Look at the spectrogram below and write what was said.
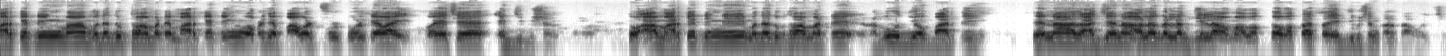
માર્કેટિંગમાં મદદરૂપ થવા માટે માર્કેટિંગનું આપણે જે પાવરફુલ ટૂલ કહેવાય, તો એ છે એક્ઝિબિશન તો આ માર્કેટિંગની મદદરૂપ થવા માટે રઘુ ઉદ્યોગ ભારતી તેના રાજ્યના અલગ અલગ જિલ્લાઓમાં વખતો વખત એક્ઝિબિશન કરતા હોય છે.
